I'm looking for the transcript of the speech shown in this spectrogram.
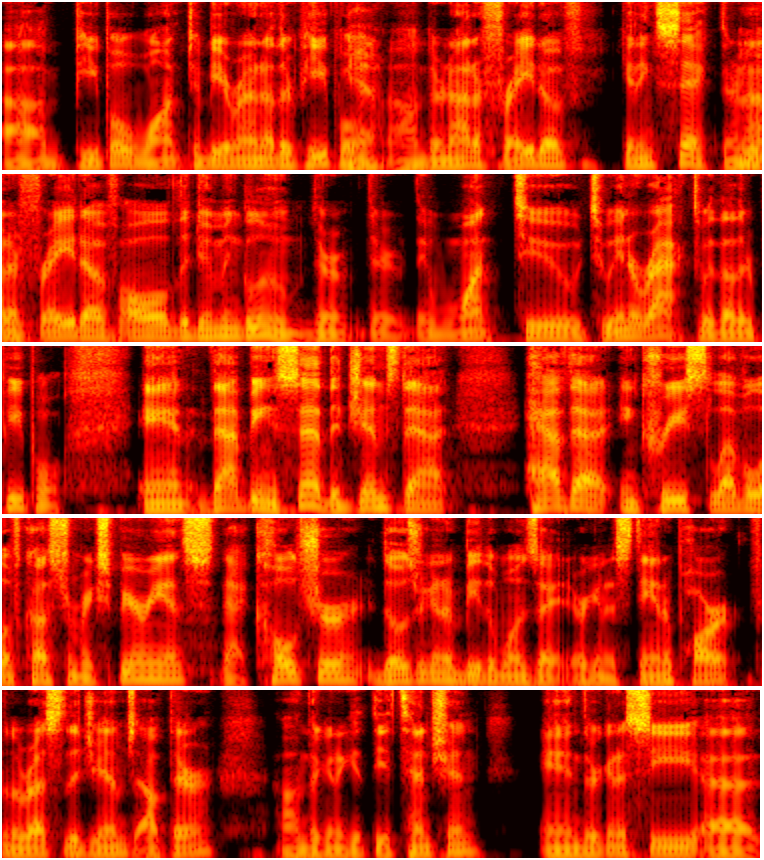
Um, people want to be around other people. Yeah. Um, they're not afraid of getting sick. They're not Mm. afraid of all the doom and gloom. They're they're they want to to interact with other people. And that being said, the gyms that have that increased level of customer experience, that culture, those are going to be the ones that are going to stand apart from the rest of the gyms out there. Um, they're going to get the attention, and they're going to see uh,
